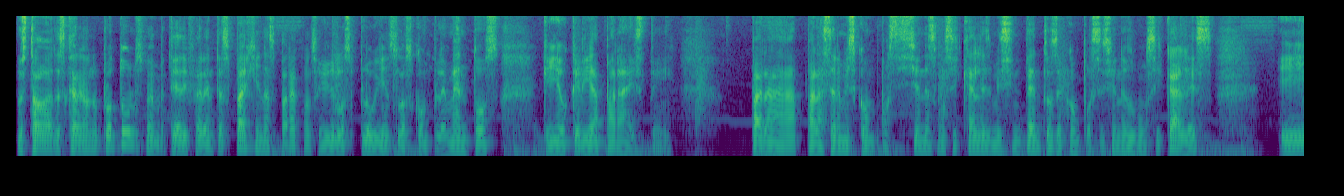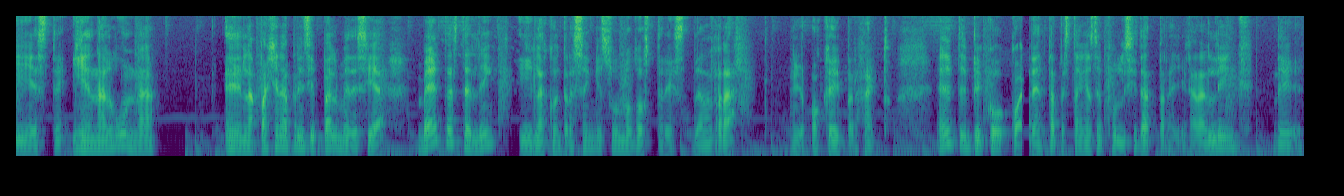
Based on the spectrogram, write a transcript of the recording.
estaba descargando Pro Tools, me metí a diferentes páginas para conseguir los plugins, los complementos que yo quería para este. Para, para hacer mis composiciones musicales, mis intentos de composiciones musicales. Y este. Y en alguna. En la página principal me decía, vete a este link y la contraseña es 123 del RAR ok, perfecto. Él típico 40 pestañas de publicidad para llegar al link de,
